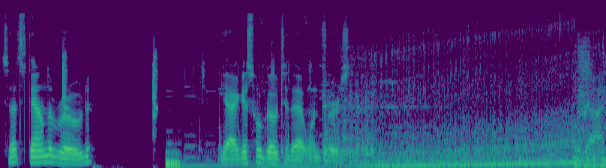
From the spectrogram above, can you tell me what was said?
So that's down the road. Yeah, I guess we'll go to that one first. Oh god.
